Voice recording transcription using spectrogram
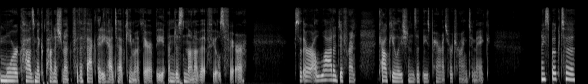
more cosmic punishment for the fact that he had to have chemotherapy and just none of it feels fair. So there are a lot of different calculations that these parents were trying to make. I spoke to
